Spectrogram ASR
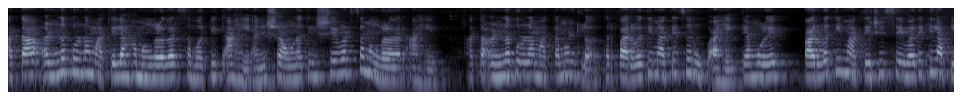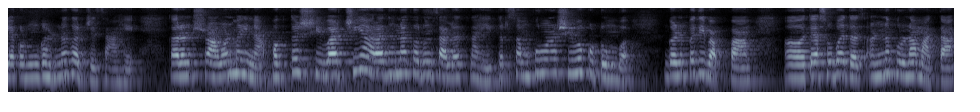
आता अन्नपूर्णा मातेला हा मंगळवार समर्पित आहे आणि श्रावणातील शेवटचा मंगळवार आहे. आता अन्नपूर्णा माता म्हटलं तर पार्वती मातेचं रूप आहे. त्यामुळे पार्वती मातेची सेवा देखील आपल्याकडून घडणं गरजेचं आहे. कारण श्रावण महिना फक्त शिवाची आराधना करून चालत नाही तर संपूर्ण शिवकुटुंब गणपती बाप्पा त्यासोबतच अन्नपूर्णा माता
